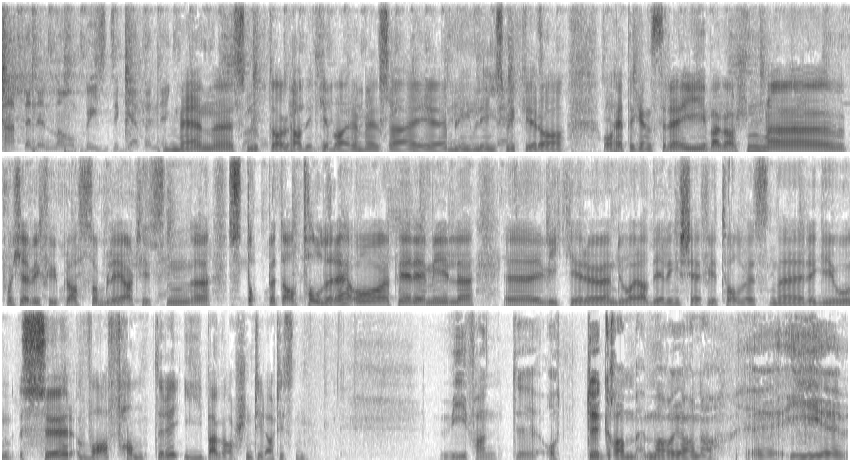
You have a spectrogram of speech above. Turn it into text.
Compton and Long Beach together. Men uh, Snoop Dogg hadde ikke bare med seg uh, bling-bling-smykker og, og, hettegensere i bagasjen. Uh, på Kjevik flyplass så ble artisten stoppet av tollere. Og Per Emil Vikerøen, du er avdelingssjef i Tollvesenet region sør. Hva fant dere i bagasjen? Bagasjen til artisten? Vi fant eh, åtte gram marihuana eh, i eh,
